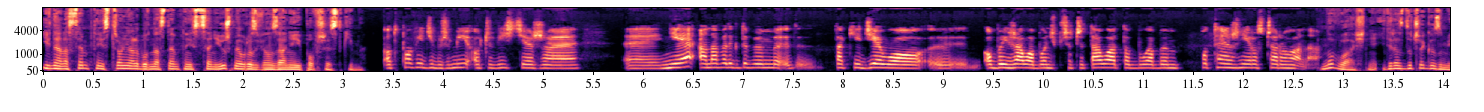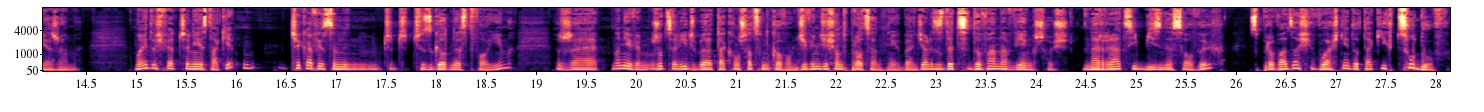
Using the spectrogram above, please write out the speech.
i na następnej stronie albo w następnej scenie już miał rozwiązanie i po wszystkim? Odpowiedź brzmi oczywiście, że e, nie, a nawet gdybym e, takie dzieło e, obejrzała bądź przeczytała, to byłabym potężnie rozczarowana. No właśnie, i teraz do czego zmierzam? Moje doświadczenie jest takie, ciekaw jestem, czy, czy, czy zgodne z Twoim, że, no nie wiem, rzucę liczbę taką szacunkową, 90% niech będzie, ale zdecydowana większość narracji biznesowych sprowadza się właśnie do takich cudów,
